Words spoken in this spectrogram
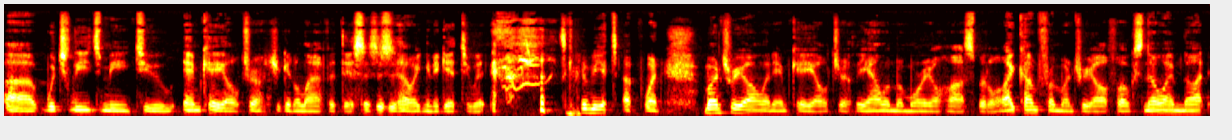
uh, which leads me to MK Ultra. You're going to laugh at this. This is how I'm going to get to it. it's going to be a tough one. Montreal and MK Ultra, the Allan Memorial Hospital. I come from Montreal, folks. No, I'm not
